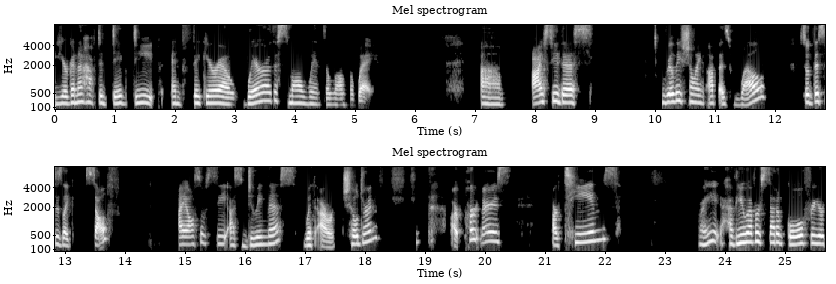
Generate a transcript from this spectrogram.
you're going to have to dig deep and figure out where are the small wins along the way. Um, I see this really showing up as well. So, this is like self. I also see us doing this with our children, our partners, our teams, right? Have you ever set a goal for your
